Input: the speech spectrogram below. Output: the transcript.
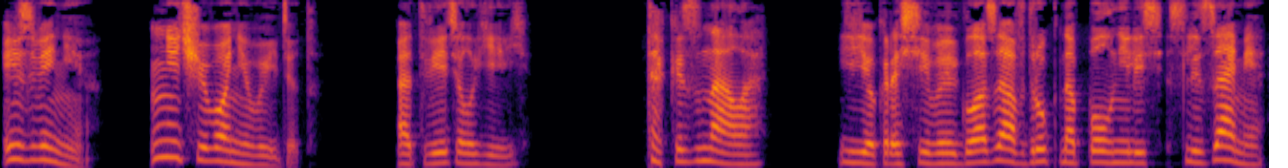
«Извини, ничего не выйдет», — ответил ей. Так и знала. Ее красивые глаза вдруг наполнились слезами,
